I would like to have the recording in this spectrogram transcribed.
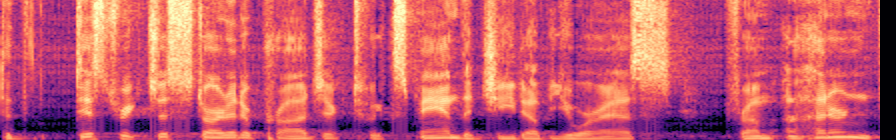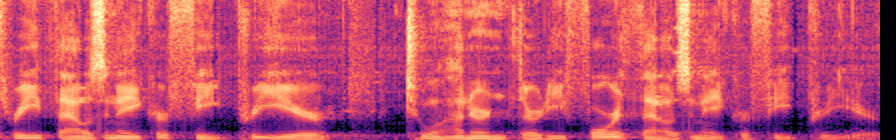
The district just started a project to expand the GWRS from 103,000 acre feet per year to 134,000 acre feet per year.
